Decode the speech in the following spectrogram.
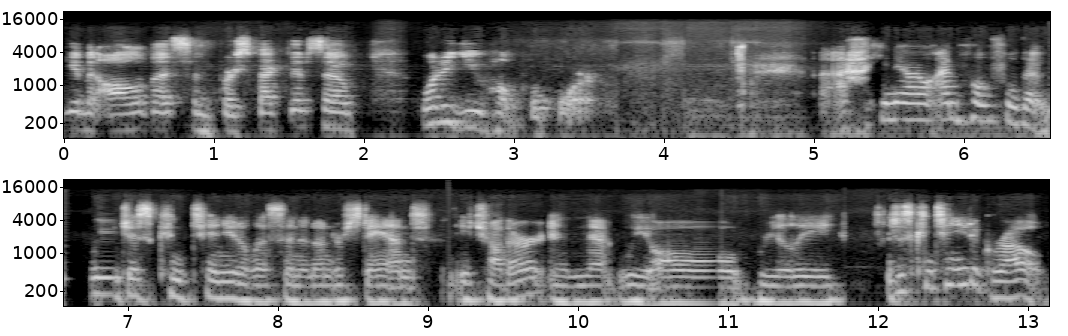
given all of us some perspective. So, what are you hopeful for? Uh, you know, I'm hopeful that we just continue to listen and understand each other and that we all really just continue to grow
